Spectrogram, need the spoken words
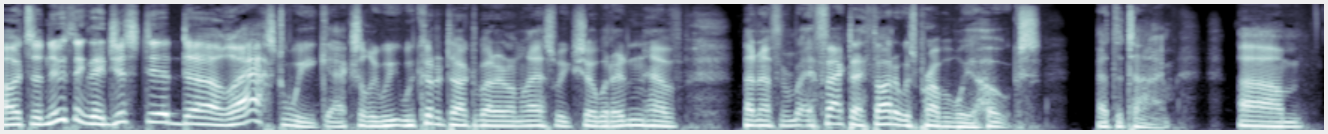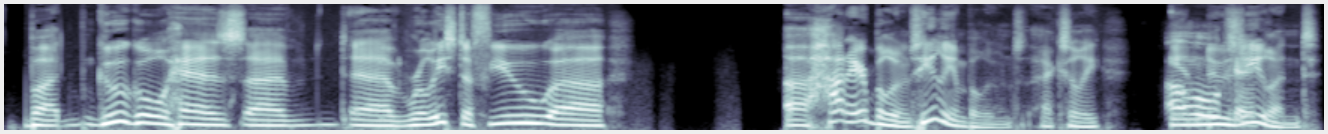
Oh, it's a new thing they just did uh, last week. Actually, we we could have talked about it on last week's show, but I didn't have enough. In fact, I thought it was probably a hoax at the time. Um, but Google has uh, uh, released a few uh, uh, hot air balloons, helium balloons, actually, in Oh, New. Zealand.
